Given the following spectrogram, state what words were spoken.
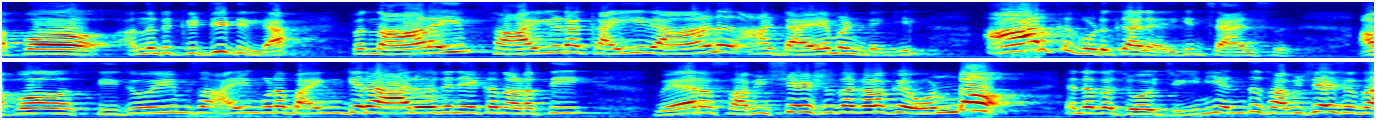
അപ്പോൾ എന്നിട്ട് കിട്ടിയിട്ടില്ല. ഇപ്പം നാളെയും സായിയുടെ കയ്യിലാണ് ആ ഡയമണ്ടെങ്കിൽ ആർക്ക് കൊടുക്കാനായിരിക്കും ചാൻസ് അപ്പോൾ സിജോയും സായും കൂടെ ഭയങ്കര ആലോചനയൊക്കെ നടത്തി. വേറെ സവിശേഷതകളൊക്കെ ഉണ്ടോ എന്നൊക്കെ ചോദിച്ചു. ഇനി എന്ത് സവിശേഷത?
